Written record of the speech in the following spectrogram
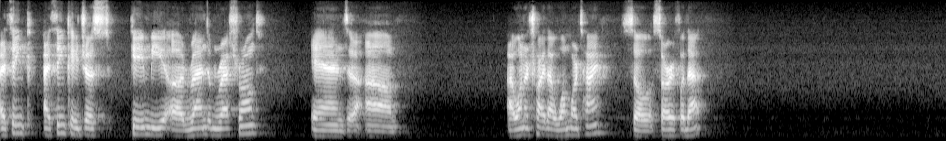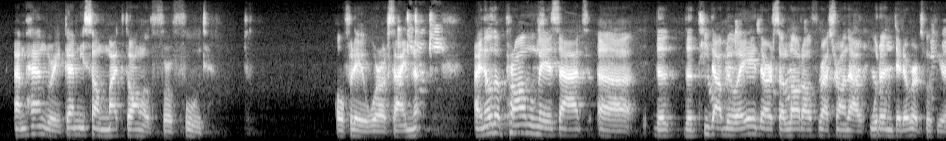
I think I think it just gave me a random restaurant, and uh, um, I want to try that one more time. So sorry for that. I'm hungry. Get me some McDonald's for food hopefully it works. I know, I know the problem is that uh, the the TWA there's a lot of restaurants that wouldn't deliver to here.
